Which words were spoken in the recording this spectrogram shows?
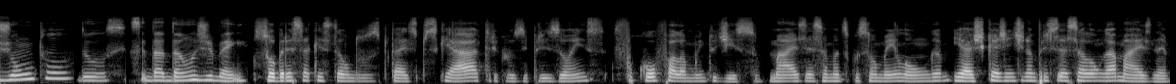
junto dos cidadãos de bem. Sobre essa questão dos hospitais psiquiátricos e prisões, Foucault fala muito disso, mas essa é uma discussão bem longa e acho que a gente não precisa se alongar mais, né?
